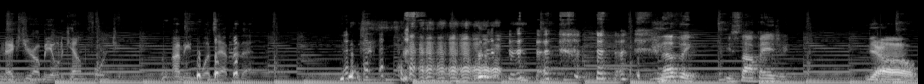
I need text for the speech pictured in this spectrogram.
Next year I'll be able to count to 42. I mean, what's after that? Nothing. You stop aging. yeah. Oh,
